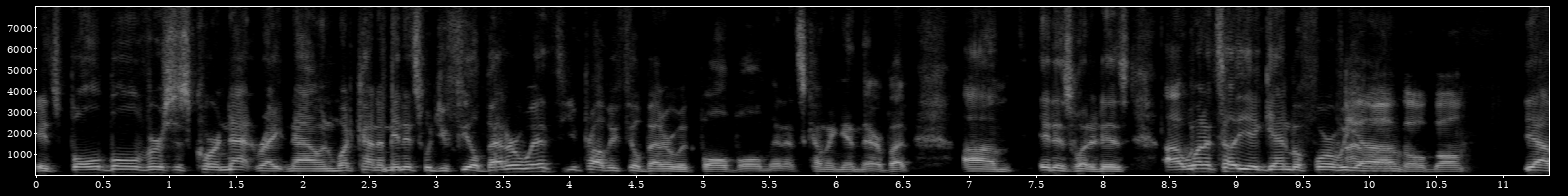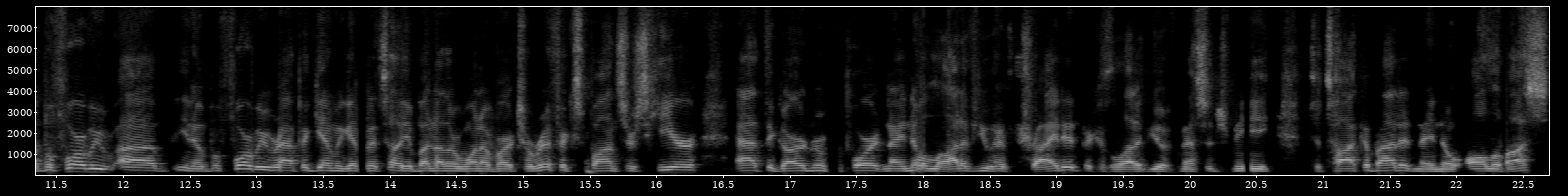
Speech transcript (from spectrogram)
It's Bol Bol versus Kornet right now, and what kind of minutes would you feel better with? You probably feel better with Bol Bol minutes coming in there, but um, it is what it is. I want to tell you again before we I uh, Bol Bol. Yeah, before we uh, you know, before we wrap again, we got to tell you about another one of our terrific sponsors here at the Garden Report. And I know a lot of you have tried it because a lot of you have messaged me to talk about it. And I know all of us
